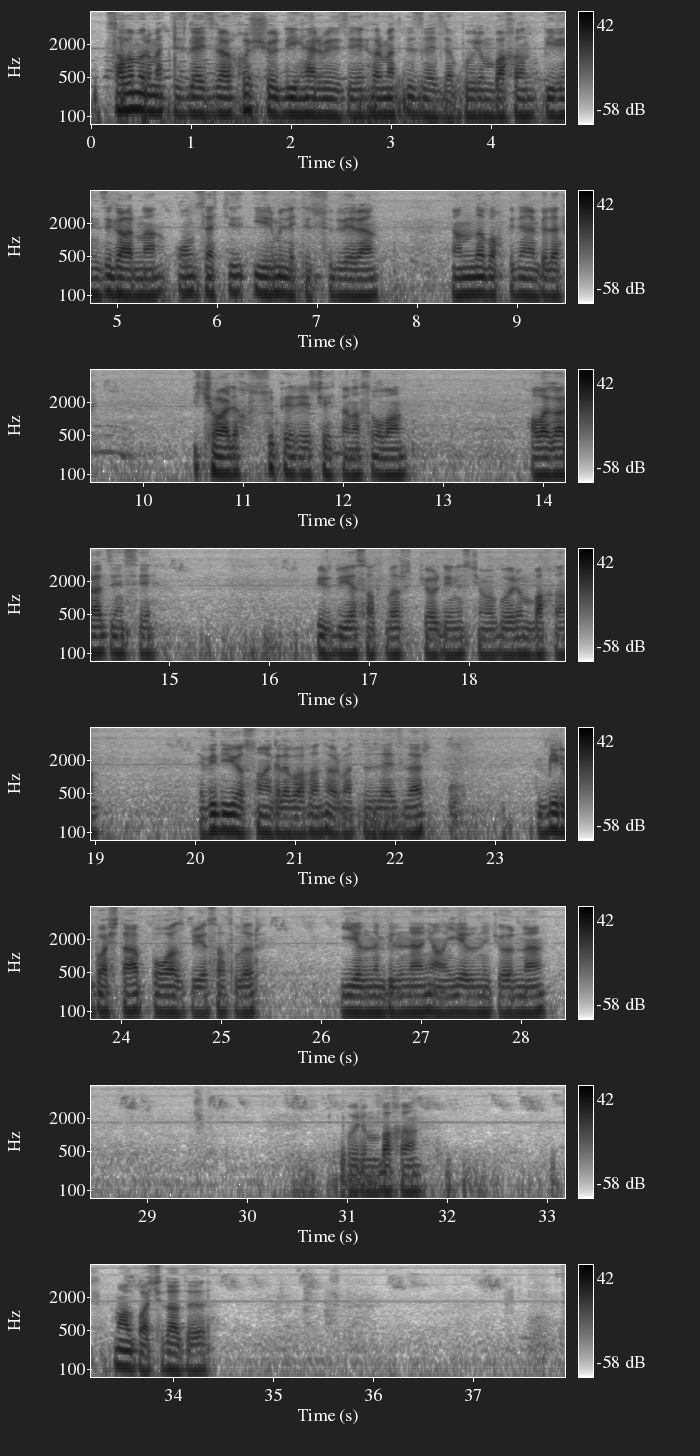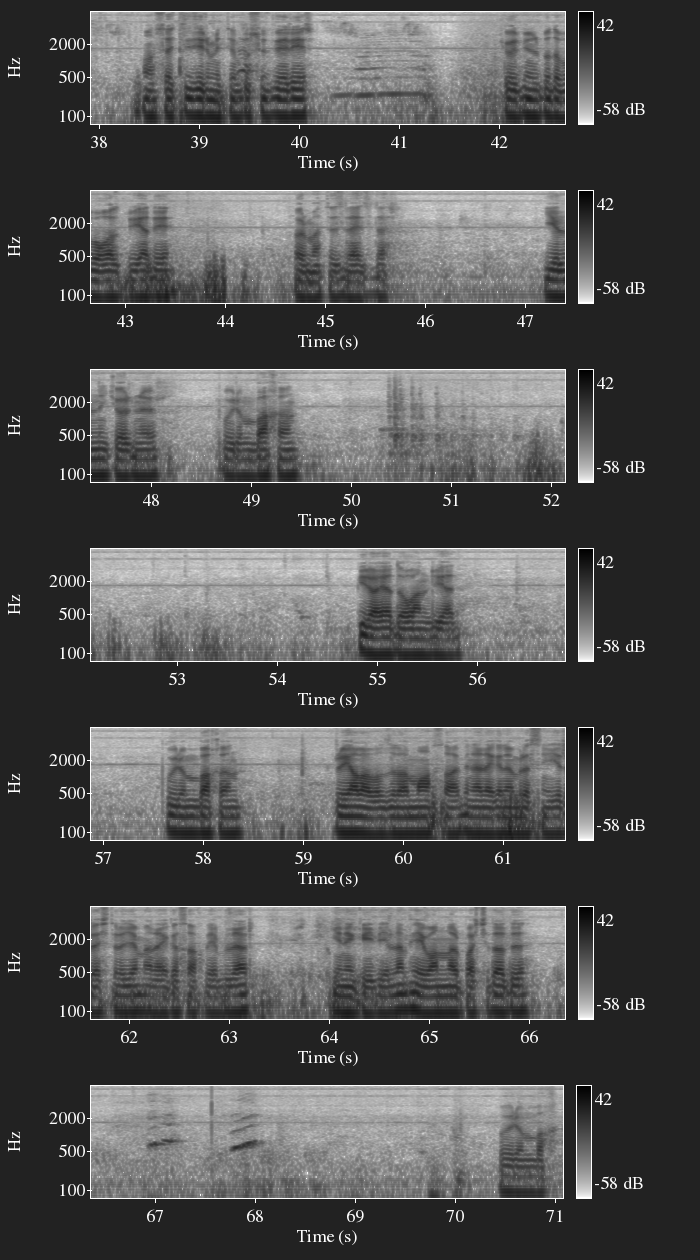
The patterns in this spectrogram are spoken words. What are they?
Salam hörmətli izləyicilər, xoş gördük hər birinizi. Hörmətli izləyicilər, buyurun baxın. Birinci qarına 18-20 litr süd verən, yanında bax bir dənə belə 2 aylıq super erkək danası olan alaqara cinsi bir düyə satılır. Gördüyünüz kimi buyurun baxın. Videoya sona qədər baxın hörmətli izləyicilər. Bir başda boğaz düyə satılır. Yelini bilinən, yəni yelini görünən Buyurun baxın. Mal Bakıdadır. 18-20 litre bu süd verir. Gördüğünüz bu da boğaz düyədir. Hörmətli izləyicilər. Yelini görünür. Buyurun baxın. Bir aya doğan düyədir. Buyurun baxın. Real alıcılar mal sahibinin əlaqə nömrəsini yerləşdirəcəm, əlaqə saxlaya bilər. Yenə qeyd edirəm, heyvanlar Bakıdadır. Buyurun bax.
